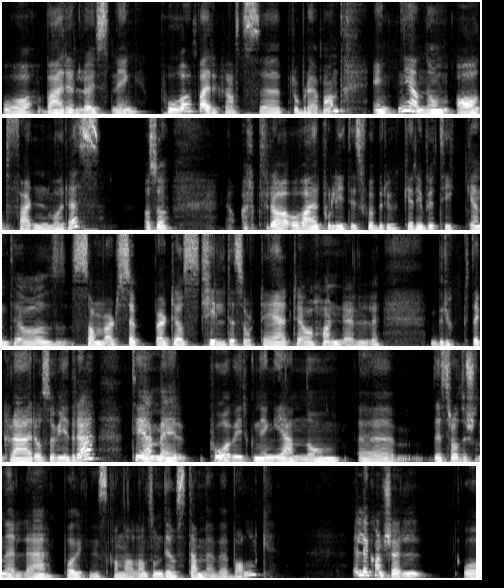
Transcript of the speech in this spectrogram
og være en løsning på bærekraftsproblemene, enten gjennom atferden vår, altså alt fra å være politisk forbruker i butikken til å samle søppel, til å kildesortere, til å handle brukte klær osv., til mer påvirkning gjennom eh, de tradisjonelle påvirkningskanalene, som det å stemme ved valg. Eller kanskje å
